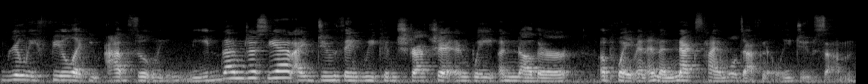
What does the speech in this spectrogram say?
really feel like you absolutely need them just yet. I do think we can stretch it and wait another appointment and then next time we'll definitely do some.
